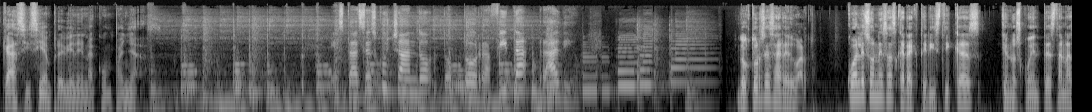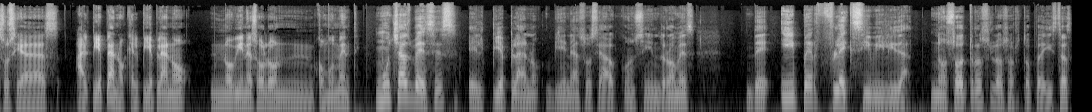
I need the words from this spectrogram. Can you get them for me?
casi siempre vienen acompañadas. Estás escuchando Doctor Rafita Radio. Doctor César Eduardo, ¿cuáles son esas características que nos cuenta están asociadas al pie plano? Que el pie plano no viene solo comúnmente. Muchas veces el pie plano viene asociado con síndromes de hiperflexibilidad. Nosotros los ortopedistas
